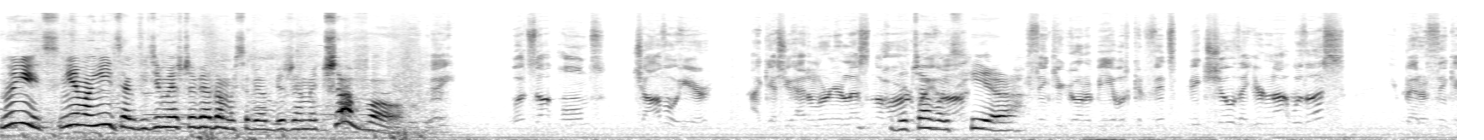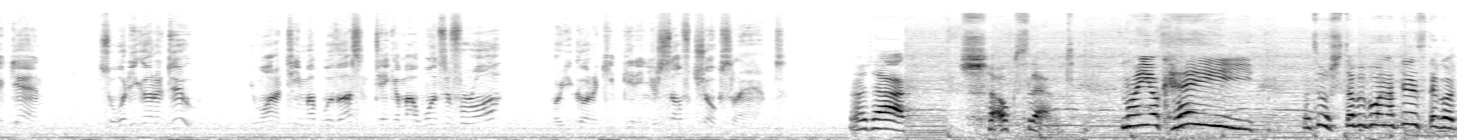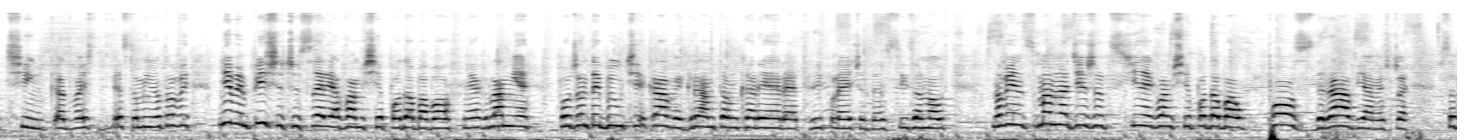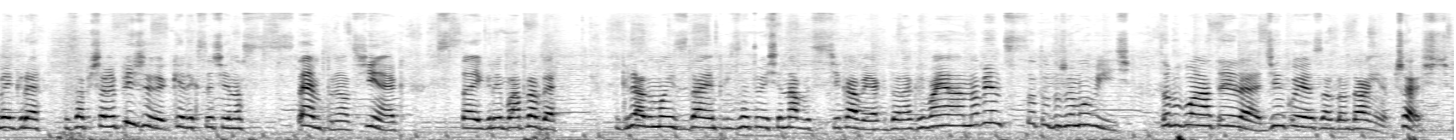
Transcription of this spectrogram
No nic, nie ma nic, jak widzimy jeszcze wiadomość sobie odbierzemy. Chavo! The Chavo is here. So what are you gonna do? You wanna team up with us and take him out once and for all? or you gonna keep getting yourself chokeslammed? No tak, Chokesland. No i okej. No cóż, to by było na tyle z tego odcinka 20-minutowy. Nie wiem, piszcie czy seria wam się podoba, bo jak dla mnie początek był ciekawy. Gram tą karierę Triple H, ten Season Mode. No więc mam nadzieję, że odcinek wam się podobał. Pozdrawiam jeszcze sobie grę. Zapiszemy, piszcie kiedy chcecie następny odcinek z tej gry, bo naprawdę Gra moim zdaniem prezentuje się nawet ciekawie jak do nagrywania, no więc co tu dużo mówić. To by było na tyle. Dziękuję za oglądanie. Cześć!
